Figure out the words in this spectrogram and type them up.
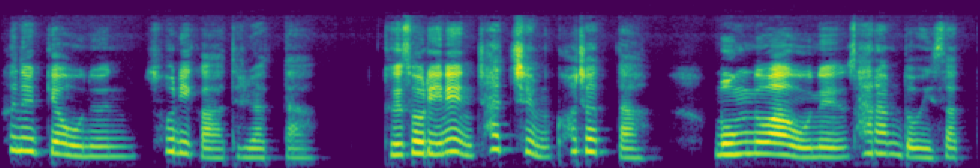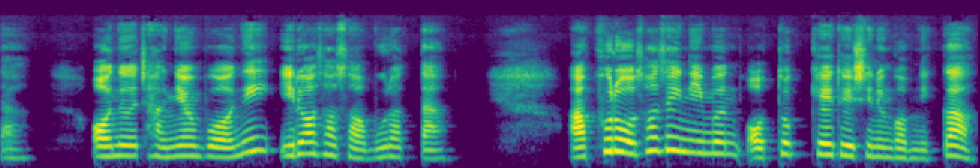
흐느껴 오는 소리가 들렸다. 그 소리는 차츰 커졌다. 목 놓아 우는 사람도 있었다. 어느 장년부원이 일어서서 물었다. 앞으로 선생님은 어떻게 되시는 겁니까?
